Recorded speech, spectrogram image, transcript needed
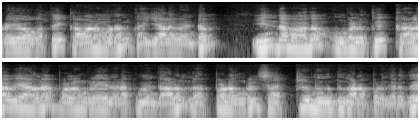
பிரயோகத்தை கவனமுடன் கையாள வேண்டும். இந்த மாதம் உங்களுக்கு கலவையான பலன்களே நடக்கும் என்றாலும் நற்பலன்கள் சற்று மிகுந்து காணப்படுகிறது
